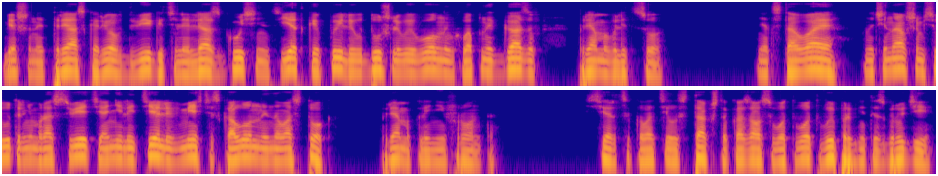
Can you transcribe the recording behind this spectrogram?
Бешеный тряска, рев двигателя, лязг гусениц, едкая пыль и удушливые волны выхлопных газов прямо в лицо. Не отставая, в начинавшемся утреннем рассвете они летели вместе с колонной на восток, прямо к линии фронта. Сердце колотилось так, что казалось вот-вот выпрыгнет из груди.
